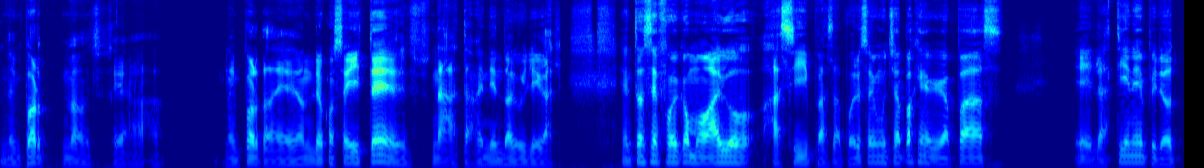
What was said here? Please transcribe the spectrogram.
no importa, no, o sea, no importa de dónde lo conseguiste, nada, estás vendiendo algo ilegal. Entonces fue como algo así pasa. Por eso hay mucha página que capaz eh, las tiene, pero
